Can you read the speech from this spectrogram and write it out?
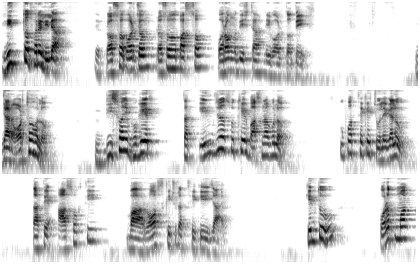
নিত্য ধরে লীলা রসবর্জম রসোপাস্য পরম দিষ্ঠা নিবর্ততে। যার অর্থ হল, বিষয় ভোগের, অর্থাৎ ইন্দ্রিয় সুখের বাসনাগুলো উপর থেকে চলে গেলেও তাতে আসক্তি বা রস কিছুটা থেকেই যায়। কিন্তু পরমাত্মা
